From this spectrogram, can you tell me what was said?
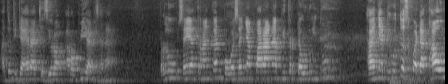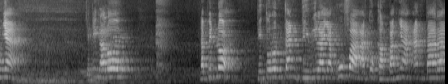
atau di daerah Jazirah Arabia di sana. Perlu saya terangkan bahwasanya para nabi terdahulu itu hanya diutus pada kaumnya. Jadi kalau Nabi Nuh diturunkan di wilayah Kufa atau gampangnya antara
